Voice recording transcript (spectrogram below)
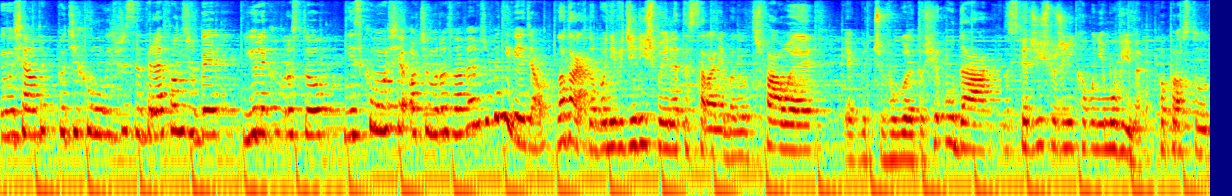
I musiałam tak po cichu mówić przez ten telefon, żeby Julek po prostu nie skumał się o czym rozmawiam, żeby nie wiedział. No tak, no bo nie wiedzieliśmy ile te starania będą trwały, jakby czy w ogóle to się uda. No stwierdziliśmy, że nikomu nie mówimy. Po prostu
